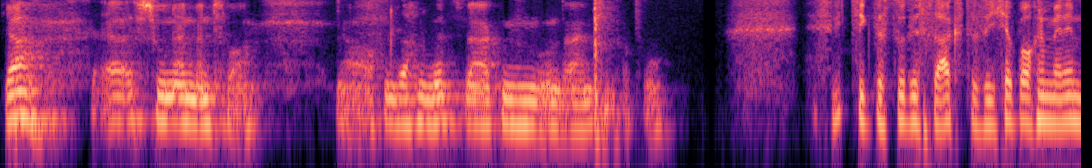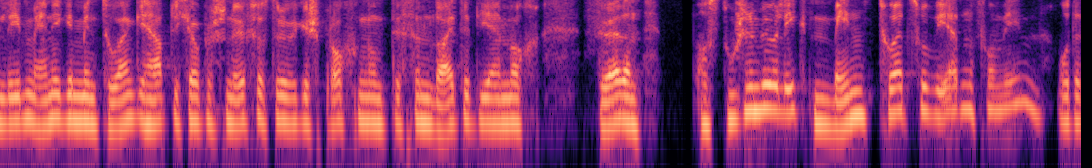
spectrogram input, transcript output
ja, er ist schon ein Mentor. Ja, auch in Sachen Netzwerken und einem Pipapo. Es ist witzig, dass du das sagst. Also ich habe auch in meinem Leben einige Mentoren gehabt. Ich habe schon öfters darüber gesprochen und das sind Leute, die einem auch fördern. Hast du schon überlegt, Mentor zu werden von wem? Oder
